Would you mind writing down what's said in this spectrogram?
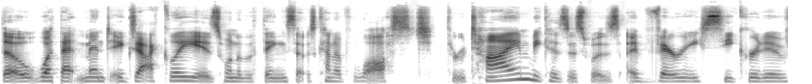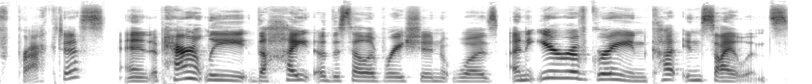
though what that meant exactly is one of the things that was kind of lost through time because this was a very secretive practice. And apparently, the height of the celebration was an ear of grain cut in silence.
